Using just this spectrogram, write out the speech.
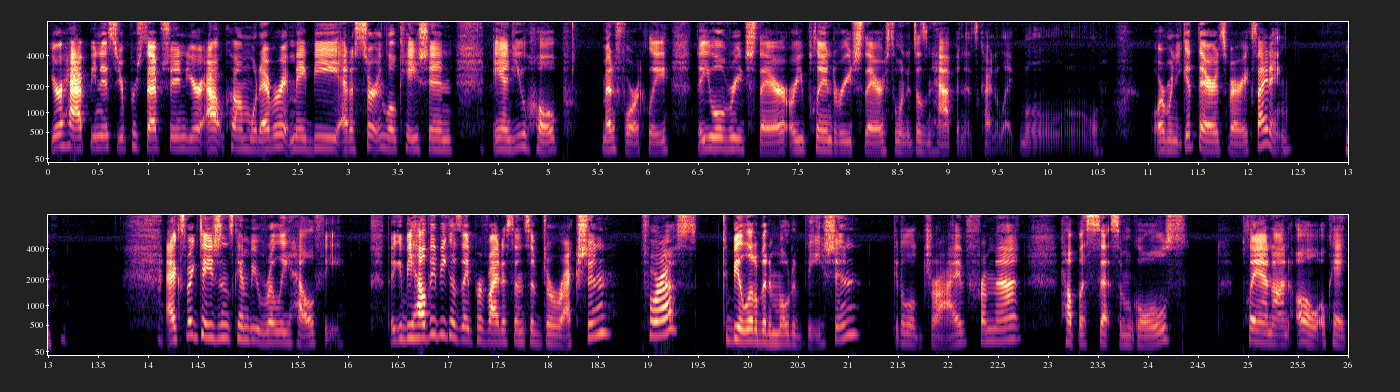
your happiness, your perception, your outcome, whatever it may be at a certain location and you hope metaphorically that you will reach there or you plan to reach there so when it doesn't happen it's kind of like Whoa. or when you get there it's very exciting. Expectations can be really healthy. They can be healthy because they provide a sense of direction for us. It could be a little bit of motivation, get a little drive from that, help us set some goals. Plan on, oh, okay,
